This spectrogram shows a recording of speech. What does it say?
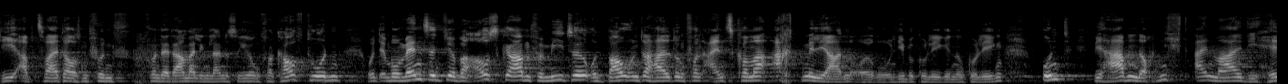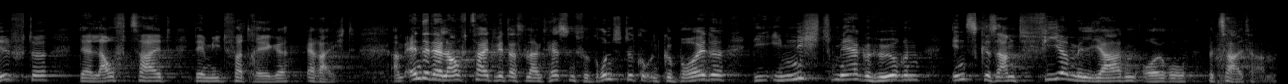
die ab 2005 von der damaligen Landesregierung verkauft wurden. Im Moment sind wir bei Ausgaben für Miete und Bauunterhaltung von 1,8 Milliarden €, liebe Kolleginnen und Kollegen. Und wir haben noch nicht einmal die Hälfte der Laufzeit der Mietverträge erreicht. Am Ende der Laufzeit wird das Land Hessen für Grundstücke und Gebäude, die ihm nicht mehr gehören, insgesamt 4 Milliarden € bezahlt haben.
